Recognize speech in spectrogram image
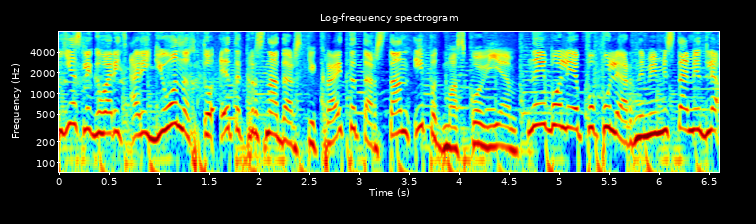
Если говорить о регионах, то это Краснодарский край, Татарстан и Подмосковье. Наиболее популярными местами для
